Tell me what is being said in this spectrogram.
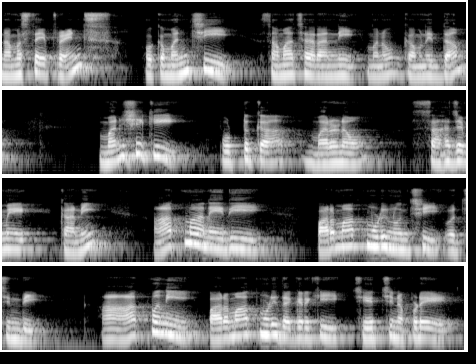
నమస్తే ఫ్రెండ్స్. ఒక మంచి సమాచారాన్ని మనం గమనిద్దాం. మనిషికి పుట్టుక మరణం సహజమే కానీ ఆత్మ అనేది పరమాత్ముడి నుంచి వచ్చింది. ఆ ఆత్మని పరమాత్ముడి దగ్గరికి చేర్చినప్పుడే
